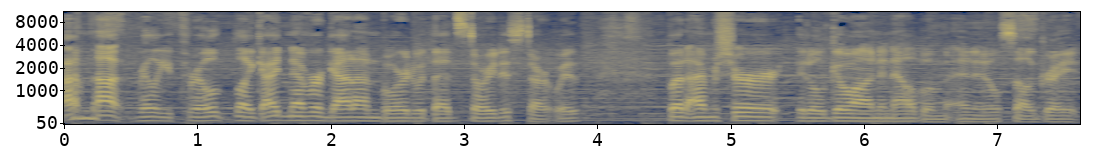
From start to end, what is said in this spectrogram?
I'm not really thrilled. Like I never got on board with that story to start with, but I'm sure it'll go on an album and it'll sell great.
